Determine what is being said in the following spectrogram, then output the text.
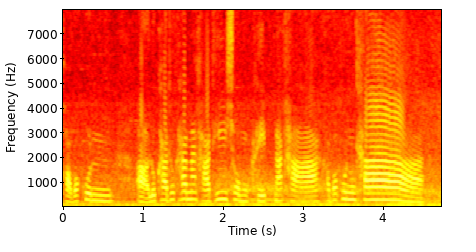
ขอบพระคุณ ลูกค้าทุกท่านนะคะที่ชมคลิปนะคะ ขอบพระคุณค่ะ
